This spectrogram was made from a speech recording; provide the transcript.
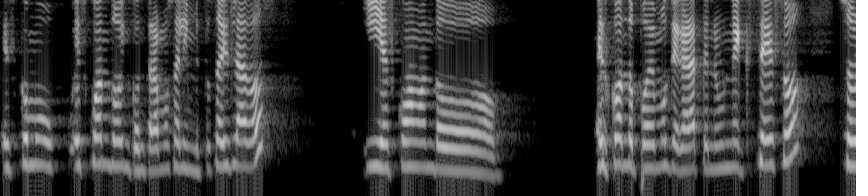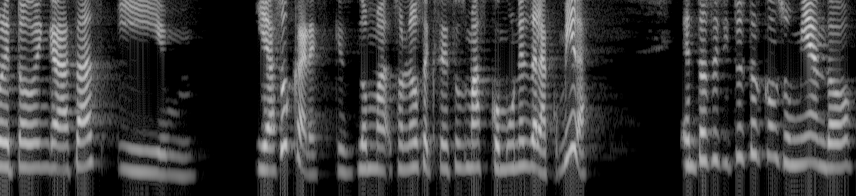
es como es cuando encontramos alimentos aislados y es cuando es cuando podemos llegar a tener un exceso, sobre todo en grasas y, y azúcares, que es lo son los excesos más comunes de la comida. Entonces, si tú estás consumiendo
